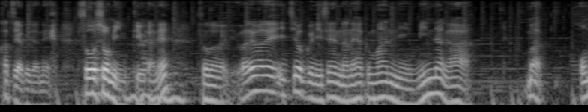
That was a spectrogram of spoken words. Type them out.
活躍じゃねえ。総庶民っていうかね、はいはいはい。その我々1億2700万人みんながまあ同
